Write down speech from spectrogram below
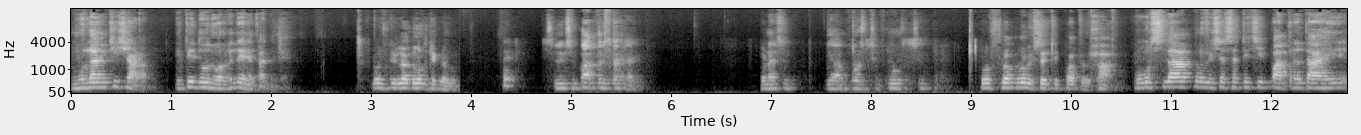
मुलांची शाळा. तिथे दोन वर्ग देण्यात आलेले आहेत. तिला दोन ठिकाणी. श्रीची पात्रता काय कोणाची? या कोर्सला प्रवेशाची पात्र हा. कोर्सला प्रवेशासाठीची पात्रता आहे.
